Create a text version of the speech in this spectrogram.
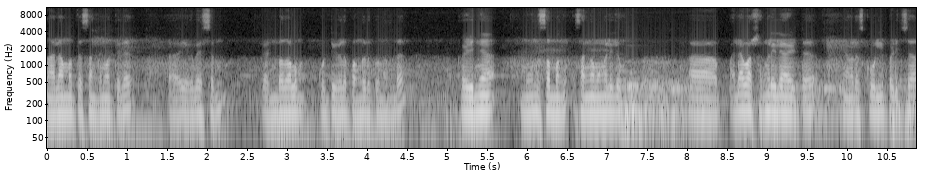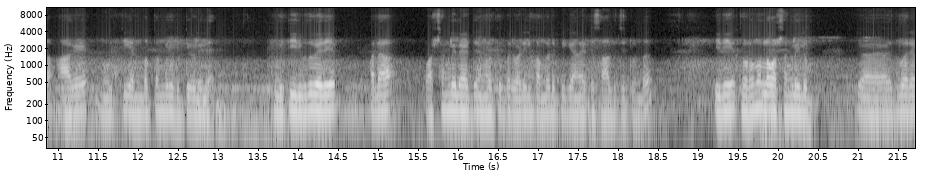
നാലാമത്തെ സംഗമത്തിൽ ഏകദേശം എൺപതോളം കുട്ടികൾ പങ്കെടുക്കുന്നുണ്ട്. കഴിഞ്ഞ മൂന്ന് സംഗമങ്ങളിലും പല വർഷങ്ങളിലായിട്ട് ഞങ്ങളുടെ സ്കൂളിൽ പഠിച്ച ആകെ നൂറ്റി എൺപത്തൊൻപത് കുട്ടികളിൽ നൂറ്റി ഇരുപത് പേരെ പല വർഷങ്ങളിലായിട്ട് ഞങ്ങൾക്ക് പരിപാടിയിൽ പങ്കെടുപ്പിക്കാനായിട്ട് സാധിച്ചിട്ടുണ്ട്. ഇനി തുടർന്നുള്ള വർഷങ്ങളിലും ഇതുവരെ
